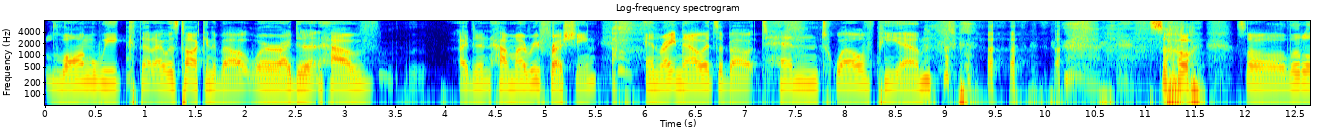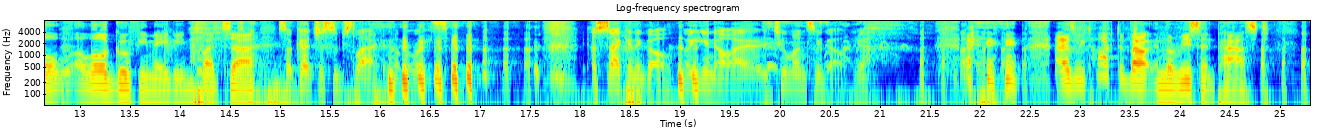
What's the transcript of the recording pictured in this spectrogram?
long week that I was talking about where I didn't have I didn't have my refreshing and right now it's about 10 12 p.m. so so a little a little goofy maybe, but uh, So cut you some slack, in other words. a second ago, you know, uh, two months ago. Yeah. as we talked about in the recent past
